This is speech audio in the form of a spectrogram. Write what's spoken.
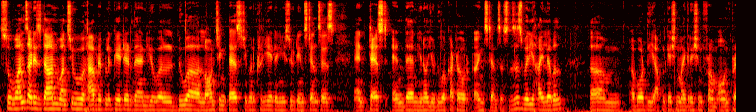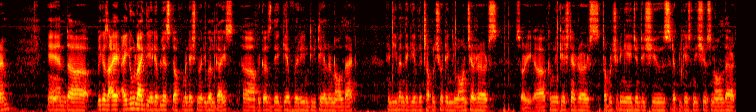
So once that is done once you have replicated then you will do a launching test. You're to create an EC2 instances and test and then you know you do a cutover instances. This is very high level um, about the application migration from on-prem and uh, because I, I do like the AWS documentation very well guys uh, because they give very in detail and all that and even they give the troubleshooting launch errors sorry uh, communication errors troubleshooting agent issues replication issues and all that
